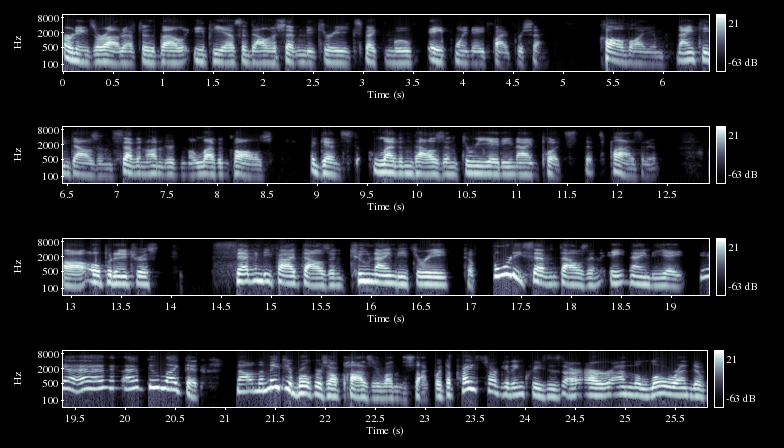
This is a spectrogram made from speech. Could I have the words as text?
Earnings are out after the bell. EPS $1.73. Expect move 8.85%. Call volume 19,711 calls against 11,389 puts. That's positive. Uh, open interest 75,293 to 47,898. Yeah, I, I, do like that. Now, the major brokers are positive on the stock, but the price target increases are, are on the lower end of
